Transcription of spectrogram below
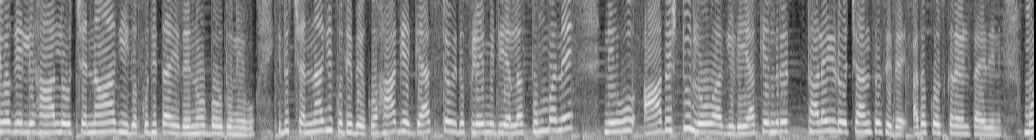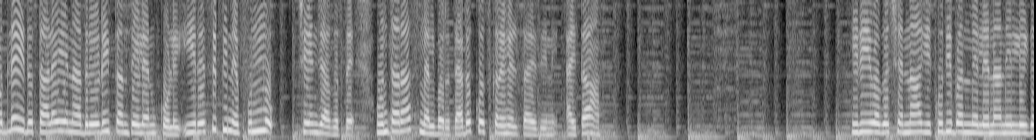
ಇವಾಗ ಇಲ್ಲಿ ಹಾಲು ಚೆನ್ನಾಗಿ ಈಗ ಕುದಿತಾ ಇದೆ, ನೋಡ್ಬೋದು ನೀವು. ಇದು ಚೆನ್ನಾಗಿ ಕುದಿಬೇಕು. ಹಾಗೆ ಗ್ಯಾಸ್ ಸ್ಟವ್ ಇದು ಫ್ಲೇಮ್ ಇದೆಯಲ್ಲ, ತುಂಬಾನೇ ನೀವು ಆದಷ್ಟು ಲೋ ಆಗಿಡಿ. ಯಾಕೆಂದ್ರೆ ತಳೆ ಇಡುವ ಚಾನ್ಸಸ್ ಇದೆ. ಅದಕ್ಕೋಸ್ಕರ ಹೇಳ್ತಾ ಇದ್ದೀನಿ. ಮೊದಲೇ ಇದು ತಳೆ ಏನಾದರೂ ಹಿಡಿತಂತೇಳಿ ಅಂದ್ಕೊಳ್ಳಿ ಈ ರೆಸಿಪಿನೇ ಫುಲ್ಲು ಚೇಂಜ್ ಆಗುತ್ತೆ. ಒಂಥರ ಸ್ಮೆಲ್ ಬರುತ್ತೆ. ಅದಕ್ಕೋಸ್ಕರ ಹೇಳ್ತಾ ಇದ್ದೀನಿ. ಆಯ್ತಾ? ಇದು ಚೆನ್ನಾಗಿ ಕುದಿ ಬಂದಮೇಲೆ ನಾನು ಇಲ್ಲಿ ಈಗ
